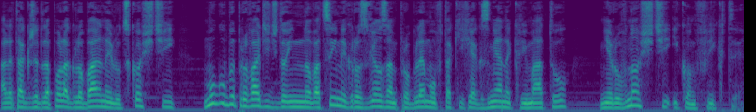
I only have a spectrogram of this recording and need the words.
ale także dla pola globalnej ludzkości, mógłby prowadzić do innowacyjnych rozwiązań problemów takich jak zmiany klimatu, nierówności i konflikty.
